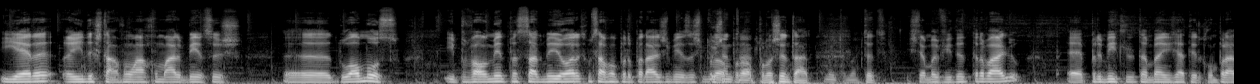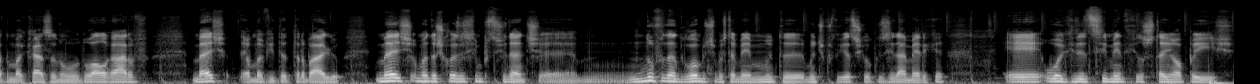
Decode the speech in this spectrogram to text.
e era ainda estavam a arrumar mesas uh, do almoço. E provavelmente, passado meia hora, começavam a preparar as mesas para. Para, para, o jantar. Muito bem. Portanto, isto é uma vida de trabalho. Uh, Permite-lhe também já ter comprado uma casa no, no, Algarve, mas é uma vida de trabalho. Mas uma das coisas impressionantes uh, no Fernando Gomes, mas também muito, muitos portugueses que eu conheci na América, é o agradecimento que eles têm ao país,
